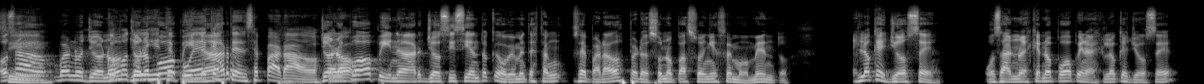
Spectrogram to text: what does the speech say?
O Sí. sea, bueno, yo no, Como tú yo no dijiste, puedo puede que opinar. estén separados. Yo pero- no puedo opinar. Yo sí siento que obviamente están separados, pero eso no pasó en ese momento. Es lo que yo sé. O sea, no es que no puedo opinar, es lo que yo sé.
